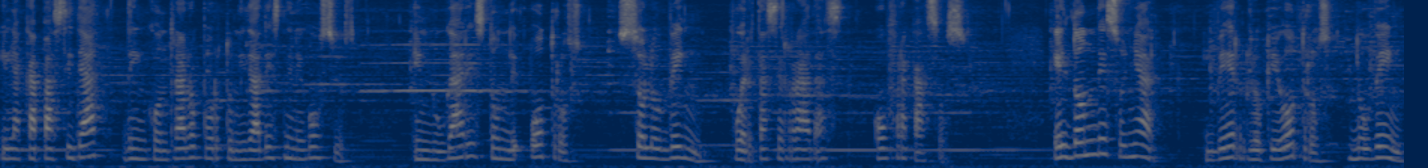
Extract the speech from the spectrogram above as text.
y la capacidad de encontrar oportunidades de negocios en lugares donde otros solo ven puertas cerradas o fracasos. El don de soñar y ver lo que otros no ven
